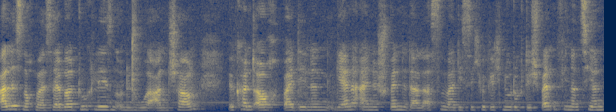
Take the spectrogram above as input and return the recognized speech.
alles nochmal selber durchlesen und in Ruhe anschauen. Ihr könnt auch bei denen gerne eine Spende da lassen, weil die sich wirklich nur durch die Spenden finanzieren.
